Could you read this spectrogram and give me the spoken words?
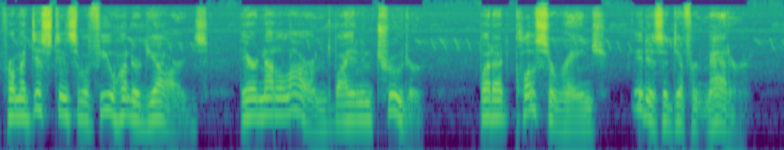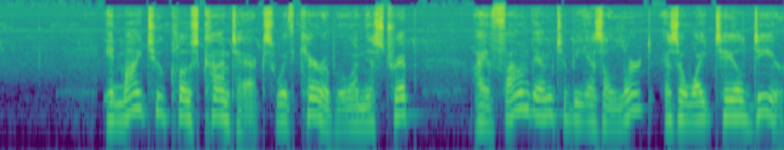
From a distance of a few hundred yards, they are not alarmed by an intruder, but at closer range, it is a different matter. In my two close contacts with caribou on this trip, I have found them to be as alert as a white tailed deer.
